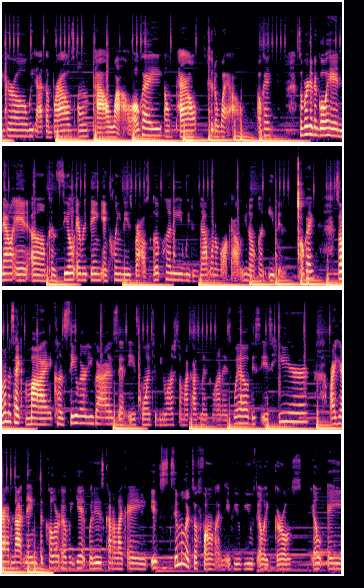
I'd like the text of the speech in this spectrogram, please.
girl. We got the brows on pow wow. Okay, on pow to the wow. Okay, so we're gonna go ahead now and um, conceal everything and clean these brows up, honey. We do not want to walk out, you know, uneven. Okay, so I'm gonna take my concealer, you guys, that is going to be launched on my cosmetic line as well. This is here, right here. I have not named the color of it yet, but it is kind of like a. It's similar to Fawn if you've used LA Girls LA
